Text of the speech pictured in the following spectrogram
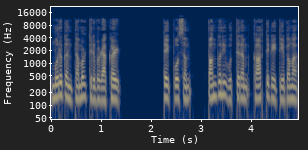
முருகன் தமிழ் திருவிழாக்கள். தைப்பூசம் பங்குனி உத்திரம் கார்த்திகை தீபம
